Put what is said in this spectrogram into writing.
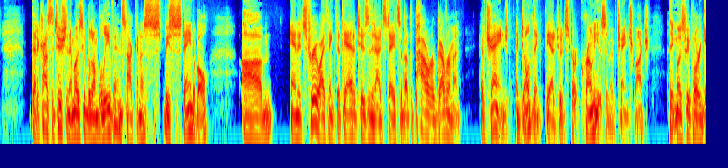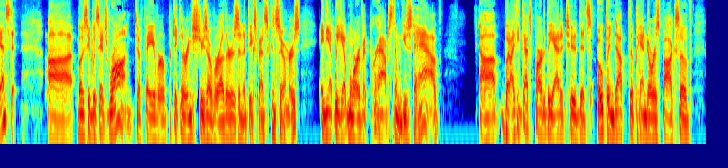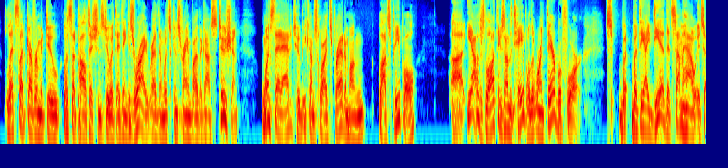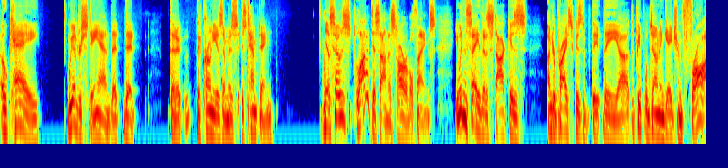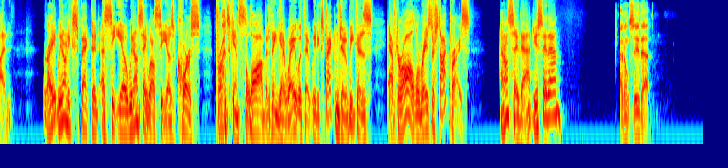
that a constitution that most people don't believe in is not going to be sustainable. Um, and it's true, I think, that the attitudes of the United States about the power of government have changed. I don't think the attitudes toward cronyism have changed much. I think most people are against it. Uh, most people would say it's wrong to favor particular industries over others and at the expense of consumers. And yet we get more of it perhaps than we used to have. Uh, but I think that's part of the attitude that's opened up the Pandora's box of let's let government do, let's let politicians do what they think is right rather than what's constrained by the Constitution. Once that attitude becomes widespread among lots of people, uh, yeah, there's a lot of things on the table that weren't there before. So, but but the idea that somehow it's okay we understand that that that that cronyism is is tempting. Yeah, so there's a lot of dishonest, horrible things. You wouldn't say that a stock is underpriced because the the the, uh, the people don't engage in fraud, right? We don't expect a, a, CEO. We don't say, well, CEOs, of course, fraud's against the law, but if they can get away with it, we'd expect them to because, after all, they'll raise their stock price. I don't say that. Do you say that? I don't say that.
